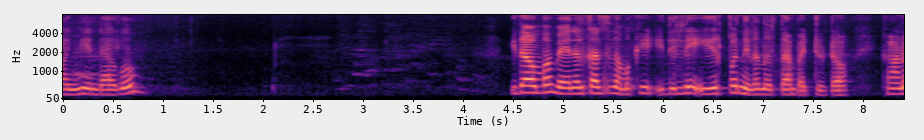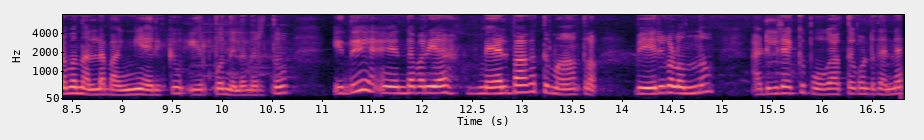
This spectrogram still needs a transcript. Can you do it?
ഭംഗി ഉണ്ടാകും ഇതാവുമ്പോൾ വേനൽക്കാലത്ത് നമുക്ക് ഇതിൽ ഈർപ്പം നിലനിർത്താൻ പറ്റും കേട്ടോ. കാണുമ്പോൾ നല്ല ഭംഗിയായിരിക്കും ഈർപ്പം നിലനിർത്തും. ഇത് എന്താ പറയുക? മേൽഭാഗത്ത് മാത്രം വേരുകളൊന്നും അടിയിലേക്ക് പോകാത്ത കൊണ്ട് തന്നെ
